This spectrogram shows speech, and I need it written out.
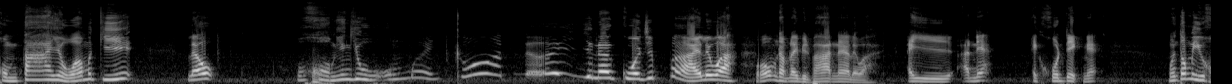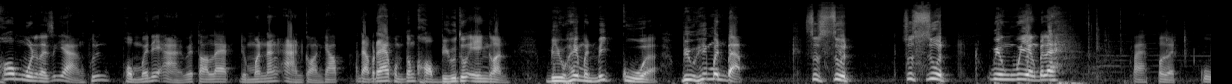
ผมตายเหรอวะเมื่อกี้ แล้วโอ้ของยังอยู่ โอ้ my god เอ้ยยังน่ากลัวชิบหายเลยว่ะผมว่าผมทำอะไรผิดพลาดแน่เลยว่ะไออันเนี้ยไอโคเด็กเนี้ยมันต้องมีข้อมูลอะไรสักอย่างเพิ่งผมไม่ได้อ่านไว้ตอนแรกเดี๋ยวมานั่งอ่านก่อนครับ อันดับแรกผมต้องขอบิวตัวเองก่อน บิวให้มันไม่กลัว บิวให้มันแบบสุดๆ สุดๆเวียงเวียงๆไปเลยไปเปิดกู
